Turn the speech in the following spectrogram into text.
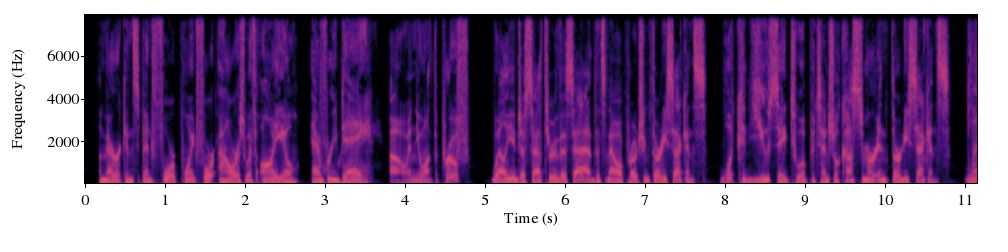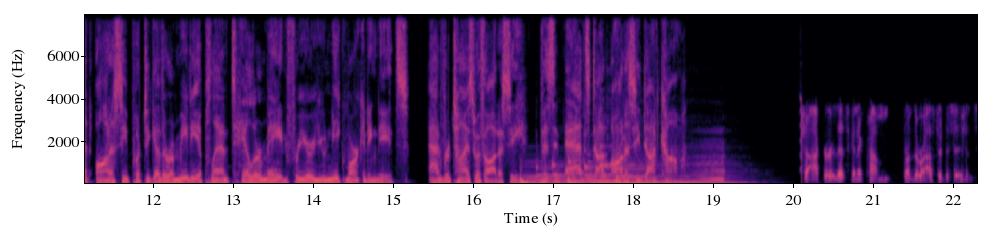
Americans spend 4.4 hours with audio every day. Oh, and you want the proof? Well, you just sat through this ad that's now approaching 30 seconds. What could you say to a potential customer in 30 seconds? Let Audacy put together a media plan tailor made for your unique marketing needs. Advertise with Audacy. Visit ads.audacy.com. Shocker that's going to come from the roster decisions.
